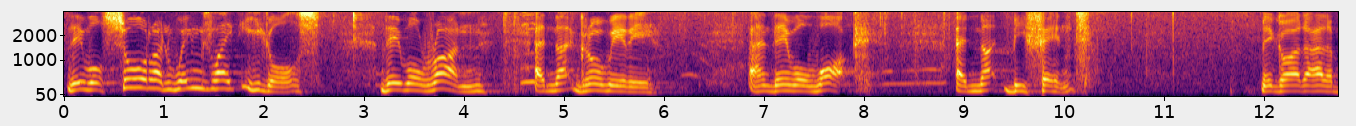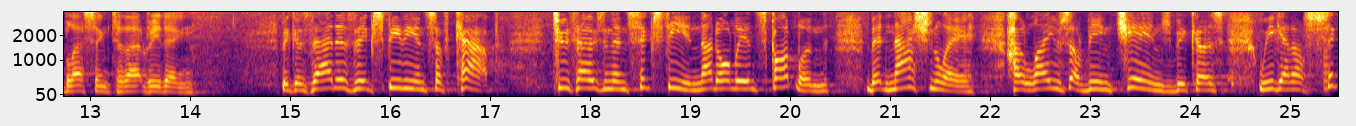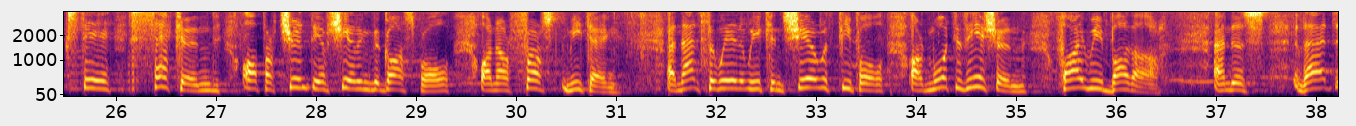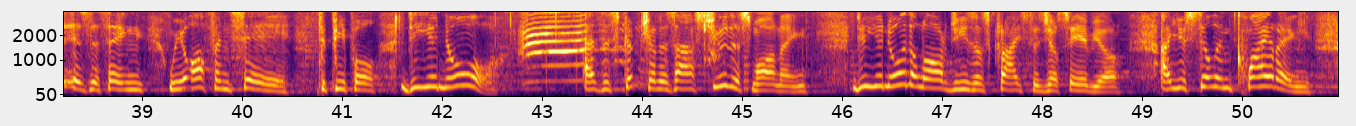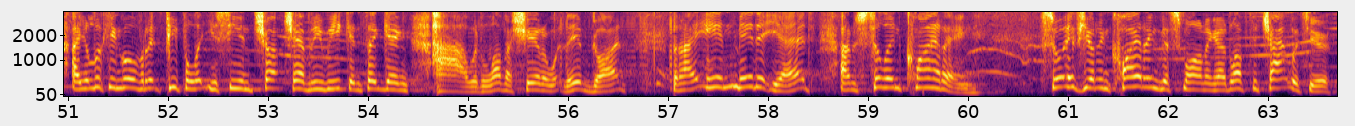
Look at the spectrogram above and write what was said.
They will soar on wings like eagles. They will run and not grow weary. And they will walk and not be faint. May God add a blessing to that reading. Because that is the experience of CAP 2016, not only in Scotland, but nationally, how lives are being changed because we get our 60 second opportunity of sharing the gospel on our first meeting. And that's the way that we can share with people our motivation, why we bother. And as that is the thing we often say to people Do you know? As the scripture has asked you this morning, do you know the Lord Jesus Christ as your Savior? Are you still inquiring? Are you looking over at people that you see in church every week and thinking, ah, I would love a share of what they've got, but I ain't made it yet. I'm still inquiring. So if you're inquiring this morning, I'd love to chat with you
